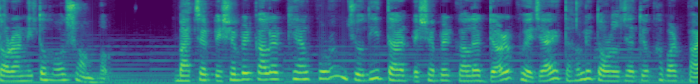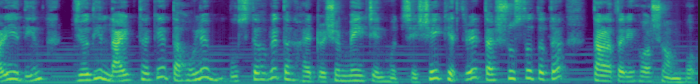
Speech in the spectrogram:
ত্বরান্বিত হওয়া সম্ভব। বাচ্চার পেশাবের কালার খেয়াল করুন। যদি তার পেশাবের কালার ডার্ক হয়ে যায়, তাহলে তরল জাতীয় খাবার বাড়িয়ে দিন। যদি লাইট থাকে, তাহলে বুঝতে হবে তার হাইড্রেশন মেনটেন হচ্ছে। সেই ক্ষেত্রে তার সুস্থতা তাড়াতাড়ি হওয়া সম্ভব।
